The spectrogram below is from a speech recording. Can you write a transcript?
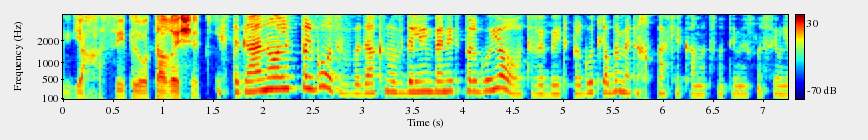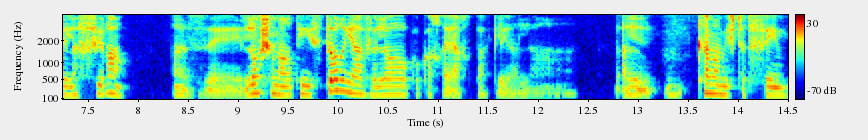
יחסית לאותה רשת. הסתכלנו על התפלגות ובדקנו הבדלים בין התפלגויות, ובהתפלגות לא באמת אכפת לי כמה צמתים נכנסים לי לספירה. אז אה, לא שמרתי היסטוריה ולא כל כך היה אכפת לי על, ה... על כמה משתתפים.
